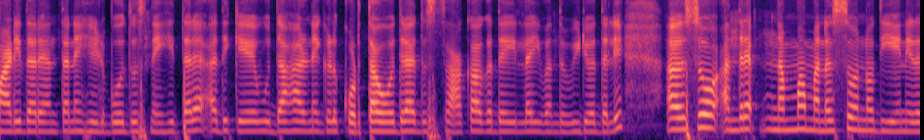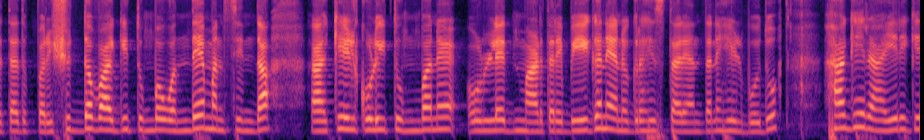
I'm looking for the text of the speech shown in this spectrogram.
ಮಾಡಿದ್ದಾರೆ ಅಂತಲೇ ಹೇಳ್ಬೋದು ಸ್ನೇಹಿತರೆ. ಅದಕ್ಕೆ ಉದಾಹರಣೆಗಳು ಕೊಡ್ತಾ ಹೋದರೆ ಅದು ಸಾಕಾಗೋದೇ ಇಲ್ಲ ಈ ಒಂದು ವಿಡಿಯೋದಲ್ಲಿ. ಸೊ ಅಂದರೆ ನಮ್ಮ ಮನಸ್ಸು ಅನ್ನೋದು ಏನಿರುತ್ತೆ ಅದು ಪರಿಶುದ್ಧವಾಗಿ ತುಂಬ ಒಂದೇ ಮನಸ್ಸಿಂದ ಕೇಳ್ಕೊಳ್ಳಿ, ತುಂಬಾ ಒಳ್ಳೇದು ಮಾಡ್ತಾರೆ, ಬೇಗನೆ ಅನುಗ್ರಹಿಸ್ತಾರೆ ಅಂತಲೇ ಹೇಳ್ಬೋದು. ಹಾಗೆ ರಾಯರಿಗೆ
